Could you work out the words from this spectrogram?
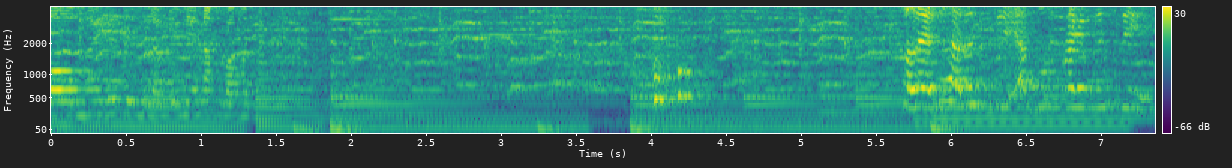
Oh my god, ini lagunya enak banget. Kalian harus beri aku privacy.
